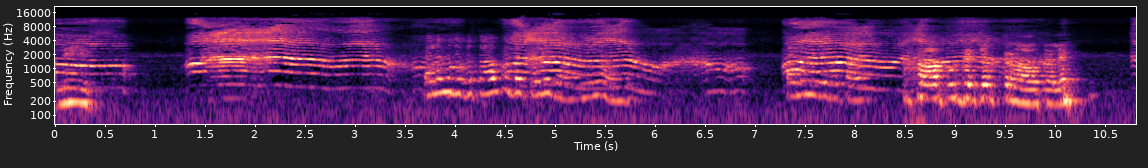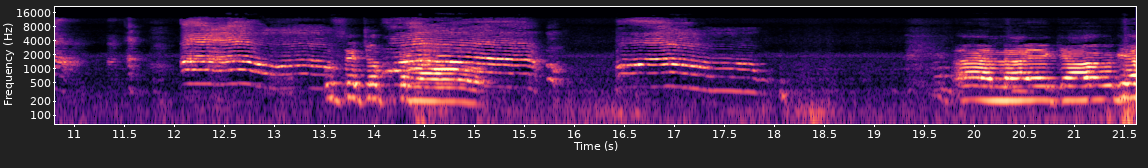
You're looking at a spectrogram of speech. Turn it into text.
प्लीज़ पहले मुझे बताओ कि मैं चले नहीं आऊँगी पहले मुझे बताओ। आप उसे चुप करवाओ पहले। उससे चुप करवाओ। अल्लाह ये क्या हो गया?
